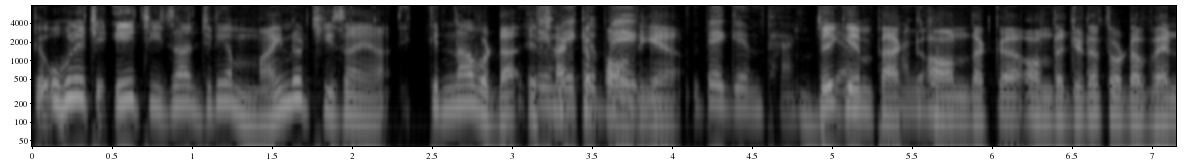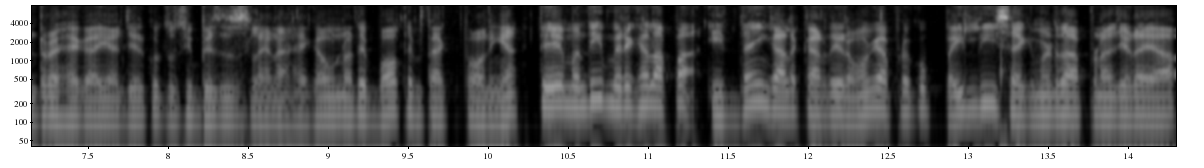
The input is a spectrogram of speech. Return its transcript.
ਤੇ ਉਹਦੇ ਵਿੱਚ ਇਹ ਚੀਜ਼ਾਂ ਜਿਹੜੀਆਂ ਮਾਈਨਰ ਚੀਜ਼ਾਂ ਆ ਕਿੰਨਾ ਵੱਡਾ ਇਫੈਕਟ ਪਾਉਂਦੀਆਂ। big impact. Big impact. On the on the ਜਿਹੜਾ ਤੁਹਾਡਾ ਵੈਂਡਰ ਹੈਗਾ ਜਾਂ ਜਿਹਦੇ ਕੋਲ ਤੁਸੀਂ ਬਿਜ਼ਨਸ ਲੈਣਾ ਹੈਗਾ ਉਹਨਾਂ ਤੇ ਬਹੁਤ ਇੰਪੈਕਟ ਪਾਉਂਦੀਆਂ। ਤੇ ਮਨਦੀਪ ਮੇਰੇ ਖਿਆਲ ਆਪਾਂ ਇਦਾਂ ਹੀ ਗੱਲ ਕਰਦੇ ਰਹਾਂਗੇ ਆਪਣੇ ਕੋਲ ਪਹਿਲੀ ਸੈਗਮੈਂਟ ਦਾ ਆਪਣਾ ਜਿਹੜਾ ਆ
